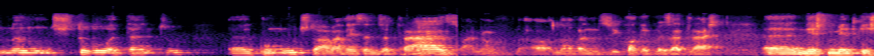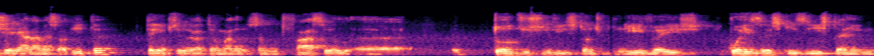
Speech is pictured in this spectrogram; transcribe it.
não destoa tanto como estava há 10 anos atrás, há 9, 9 anos e qualquer coisa atrás. Uh, neste momento, quem chega à Arábia Saudita tem a possibilidade de ter uma adaptação muito fácil, uh, todos os serviços estão disponíveis, coisas que existem,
